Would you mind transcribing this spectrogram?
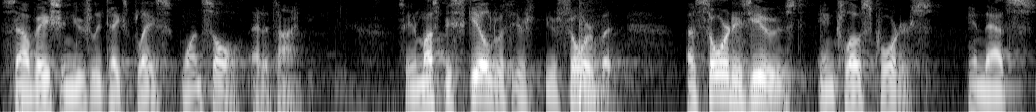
salvation usually takes place one soul at a time. So you must be skilled with your, your sword, but a sword is used in close quarters, and that's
